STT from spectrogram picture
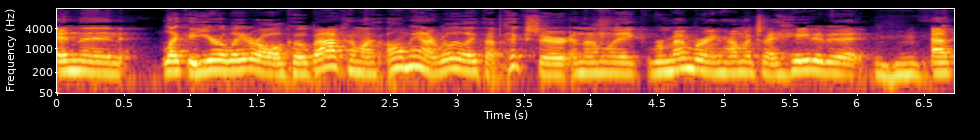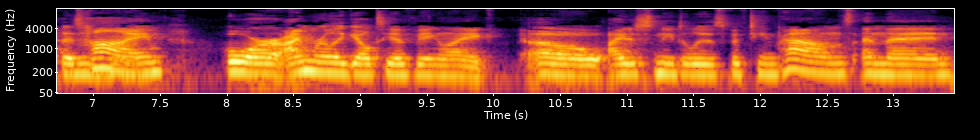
and then like a year later, I'll go back. I'm like, oh man, I really like that picture, and then I'm like remembering how much I hated it mm-hmm. at the mm-hmm. time, or I'm really guilty of being like, oh, I just need to lose 15 pounds, and then.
